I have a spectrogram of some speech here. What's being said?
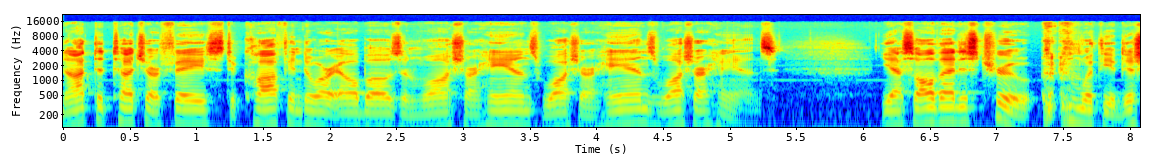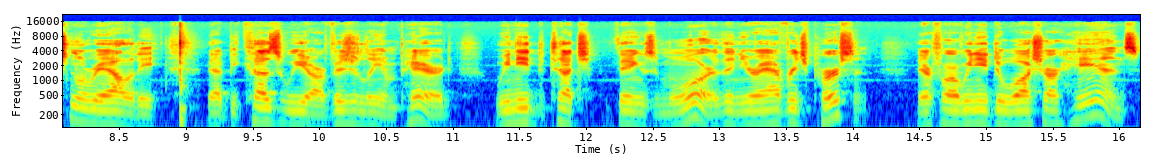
not to touch our face, to cough into our elbows, and wash our hands, wash our hands, wash our hands. Yes, all that is true, with the additional reality that because we are visually impaired, we need to touch things more than your average person. Therefore, we need to wash our hands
